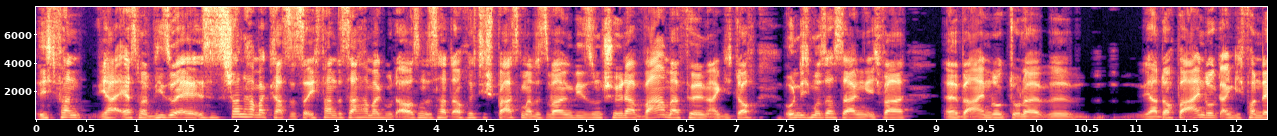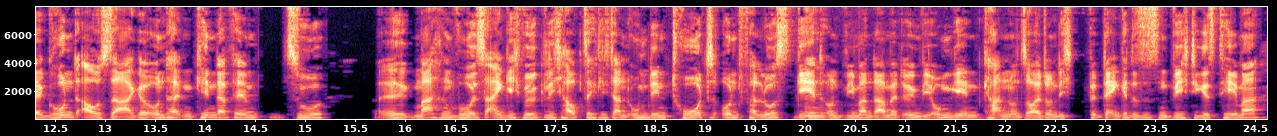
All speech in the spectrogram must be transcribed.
ich fand, ja, erstmal visuell ist es schon hammerkrass. Ich fand, es sah hammergut aus und es hat auch richtig Spaß gemacht. Es war irgendwie so ein schöner, warmer Film eigentlich doch. Und ich muss auch sagen, ich war äh, beeindruckt oder äh, ja doch beeindruckt eigentlich von der Grundaussage und halt einen Kinderfilm zu äh, machen, wo es eigentlich wirklich hauptsächlich dann um den Tod und Verlust geht Mhm. und wie man damit irgendwie umgehen kann und sollte. Und ich denke, das ist ein wichtiges Thema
